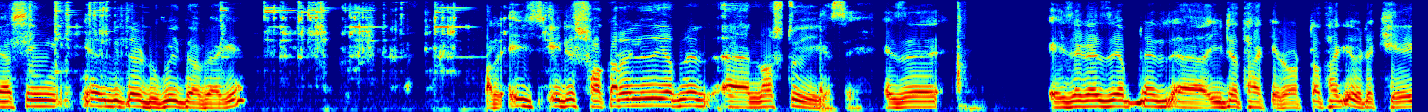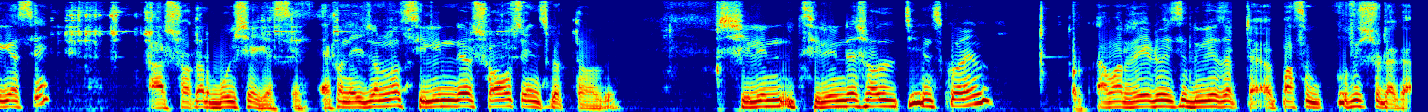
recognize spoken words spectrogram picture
মেশিন এর ভিতরে ঢুকুইতে হবে আগে। আর এই এটা সকাল হইলে আপনার নষ্ট হয়ে গেছে। এই যে, এই জায়গায় যে আপনার ইটা থাকে, রডটা থাকে ওটা খেয়ে গেছে। আর সকার বইসে গেছে। এখন এই জন্য সিলিন্ডার সহ চেঞ্জ করতে হবে। সিলিন্ডার সহ চেঞ্জ করেন, আমার রেট হয়েছে দুই হাজার টাকা পাঁচ পঁচিশশো টাকা।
